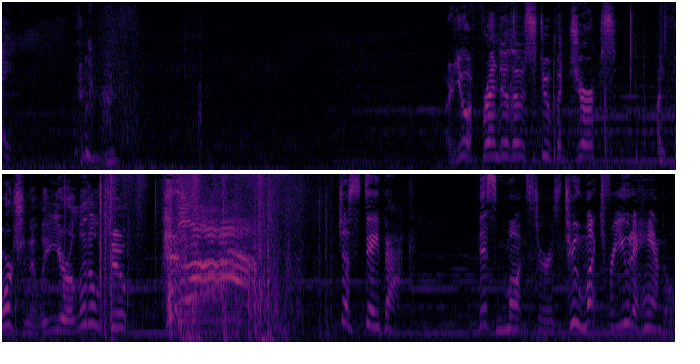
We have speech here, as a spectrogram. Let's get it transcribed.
life! Are you a friend of those stupid jerks? Unfortunately, you're a little too... Just stay back. This monster is too much for you to handle.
